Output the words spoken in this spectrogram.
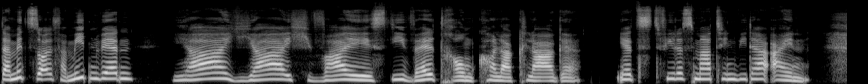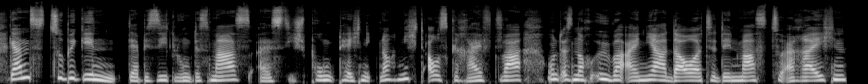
Damit soll vermieden werden, ja, ja, ich weiß, die Weltraumkollerklage. Jetzt fiel es Martin wieder ein. Ganz zu Beginn der Besiedlung des Mars, als die Sprungtechnik noch nicht ausgereift war und es noch über ein Jahr dauerte, den Mars zu erreichen,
